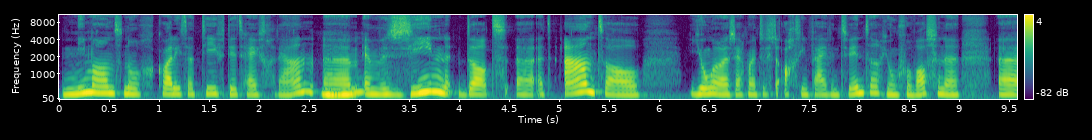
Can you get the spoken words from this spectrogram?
niemand nog kwalitatief dit heeft gedaan. Mhm. Ehm, en we zien dat het aantal jongeren, zeg maar tussen de 18 en 25, jongvolwassenen, eh,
